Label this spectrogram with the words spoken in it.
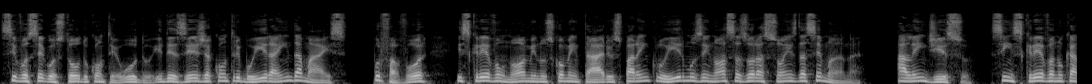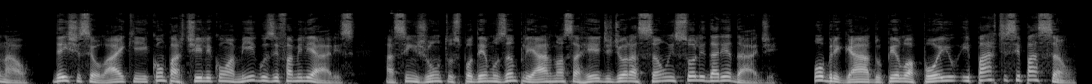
Se você gostou do conteúdo e deseja contribuir ainda mais, por favor, escreva um nome nos comentários para incluirmos em nossas orações da semana. Além disso, se inscreva no canal Deixe seu like e compartilhe com amigos e familiares. Assim juntos podemos ampliar nossa rede de oração e solidariedade. Obrigado pelo apoio e participação.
